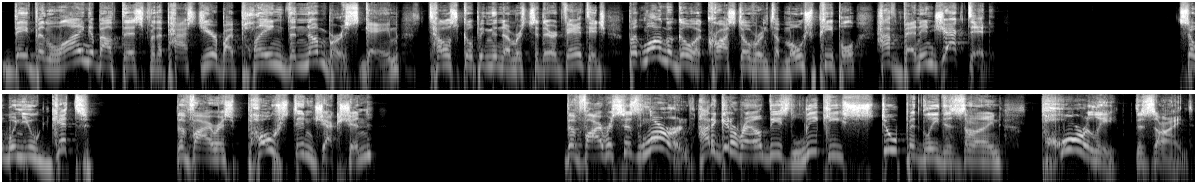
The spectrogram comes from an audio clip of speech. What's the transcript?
They've been lying about this for the past year by playing the numbers game, telescoping the numbers to their advantage. But long ago, it crossed over into most people have been injected. So when you get the virus post injection, The virus has learned how to get around these leaky, stupidly designed, poorly designed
